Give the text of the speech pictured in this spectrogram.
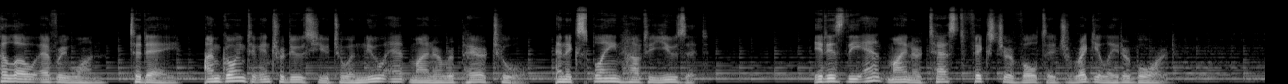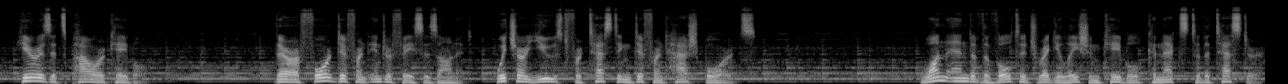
Hello everyone, today, I'm going to introduce you to a new Antminer repair tool, and explain how to use it. It is the Antminer Test Fixture Voltage Regulator Board. Here is its power cable. There are four different interfaces on it, which are used for testing different hash boards. One end of the voltage regulation cable connects to the tester,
